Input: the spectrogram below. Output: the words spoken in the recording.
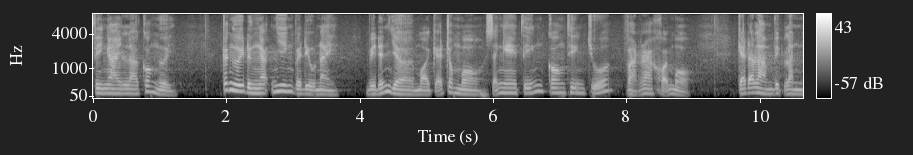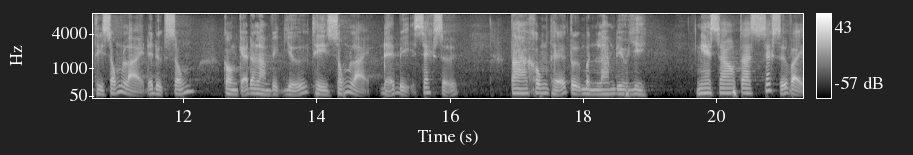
vì Ngài là con người. Các ngươi đừng ngạc nhiên về điều này vì đến giờ mọi kẻ trong mồ sẽ nghe tiếng con Thiên Chúa và ra khỏi mồ. Kẻ đã làm việc lành thì sống lại để được sống, còn kẻ đã làm việc dữ thì sống lại để bị xét xử. Ta không thể tự mình làm điều gì. Nghe sao ta xét xử vậy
